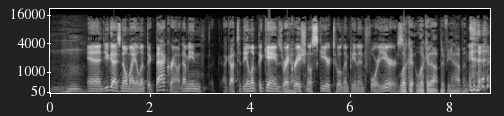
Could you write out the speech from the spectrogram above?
Mm-hmm. And you guys know my Olympic background. I mean, I got to the Olympic Games, recreational skier to Olympian in four years. look it look it up if you haven't.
